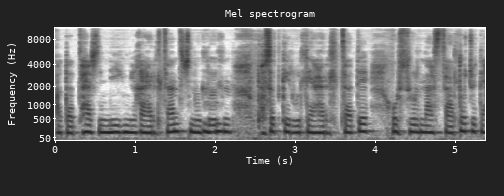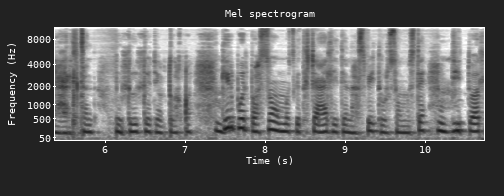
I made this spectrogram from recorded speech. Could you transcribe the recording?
одоо цааш нийгмийн харилцаанд ч нөлөөлнө. Бусад гэр бүлийн харилцаа тий өсвөр нас залуучуудын харилцаанд нөлөөлөд явдаг байхгүй. Гэр бүл болсон хүмүүс гэдэг чинь айл хэдийн нас бий төрсэн хүмүүс тий. Тэд бол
